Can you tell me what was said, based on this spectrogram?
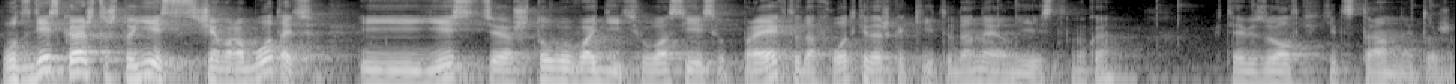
Вот здесь кажется, что есть с чем работать и есть э, что выводить. У вас есть вот проекты, да, фотки даже какие-то, да, наверное, есть. Ну-ка. Хотя визуалки какие-то странные тоже.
